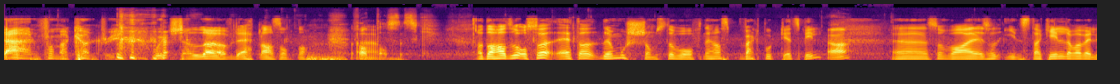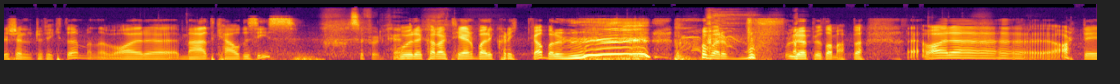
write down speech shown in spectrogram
dying for my country, which I loved. Et eller annet sånt noe. Fantastisk. Og da hadde du også et av det morsomste våpenet jeg har vært borti i et spill. Ja. Eh, som var sånn instakill. Det var veldig sjelden du fikk det, men det var uh, Mad Cow Disease. Selvfølgelig. Hvor karakteren bare klikka, bare Og bare voff, løp ut av mappet. Det var uh, artig,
